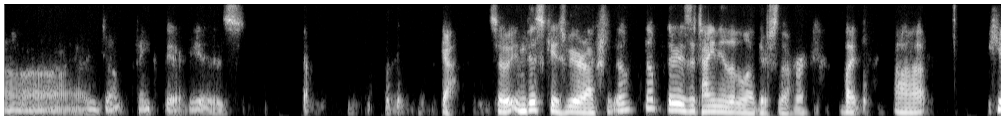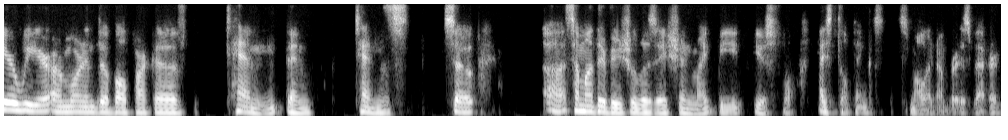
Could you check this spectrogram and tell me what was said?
I don't think there is. Yeah. yeah. So in this case, we are actually, oh, nope, there is a tiny little other sliver. But uh, here we are more in the ballpark of 10 than tens. So uh, some other visualization might be useful. I still think smaller number is better.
